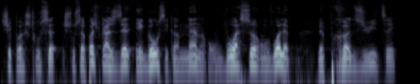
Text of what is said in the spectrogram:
je sais pas, je trouve ça, je trouve ça pas. Puis quand je disais ego, c'est comme, man, on voit ça, on voit le, le produit, tu sais,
